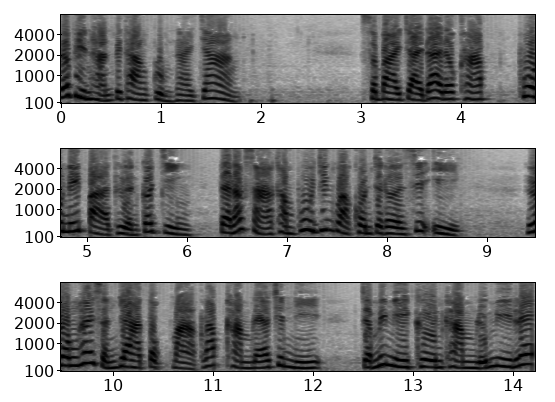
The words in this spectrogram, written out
แล้วพินหันไปทางกลุ่มนายจ้าง สบายใจได้แล้วครับ พวกนี้ป่าเถื่อนก็จริง แต่รักษาคำพูดยิ่งกว่าคนเจริญเสียอีก ลงให้สัญญาตกปากรับคำแล้วเช่นนี้ จะไม่มีคืนคำหรือมีเล่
